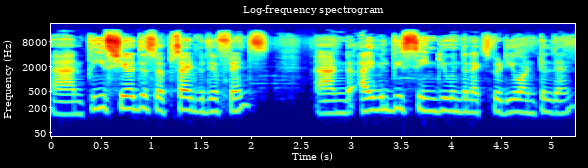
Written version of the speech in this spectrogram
And please share this website with your friends and I will be seeing you in the next video. Until then,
